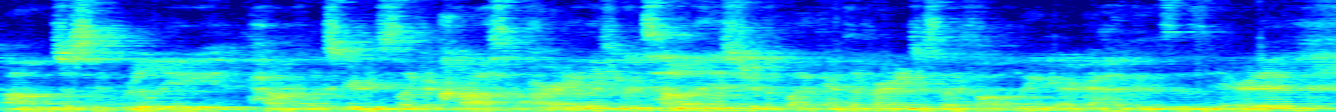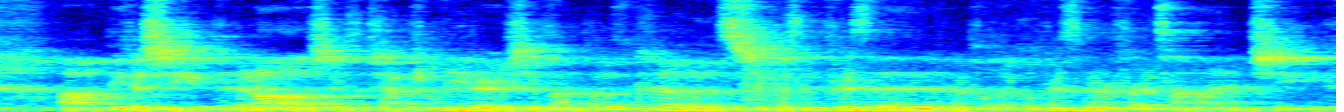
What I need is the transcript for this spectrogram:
um, just like really powerful experiences like across the party. Like you could tell the history of the Black Panther Party just by following Ericka Huggins' narrative um, because she did it all. She was a chapter leader, she was on both coasts, she was in prison and a political prisoner for a time. and She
